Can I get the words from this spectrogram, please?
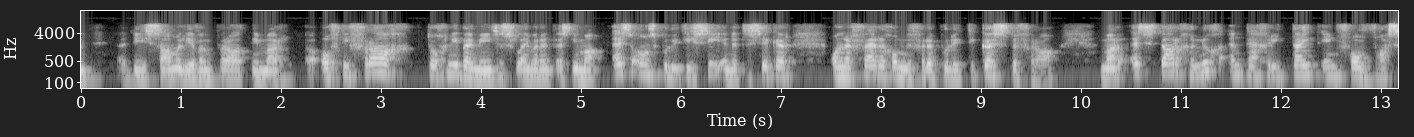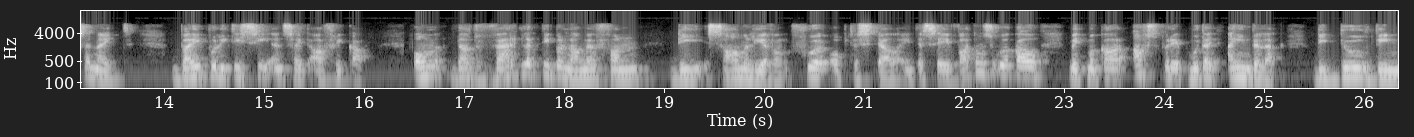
um, die samelewing praat nie, maar uh, of die vraag tog nie by mense slymerend is nie, maar is ons politici en dit is seker onregverdig om vir 'n politikus te vra, maar is daar genoeg integriteit en volwassenheid by politici in Suid-Afrika om daadwerklik die belange van die samelewing voorop te stel en te sê wat ons ook al met mekaar afspreek moet uiteindelik die doel dien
